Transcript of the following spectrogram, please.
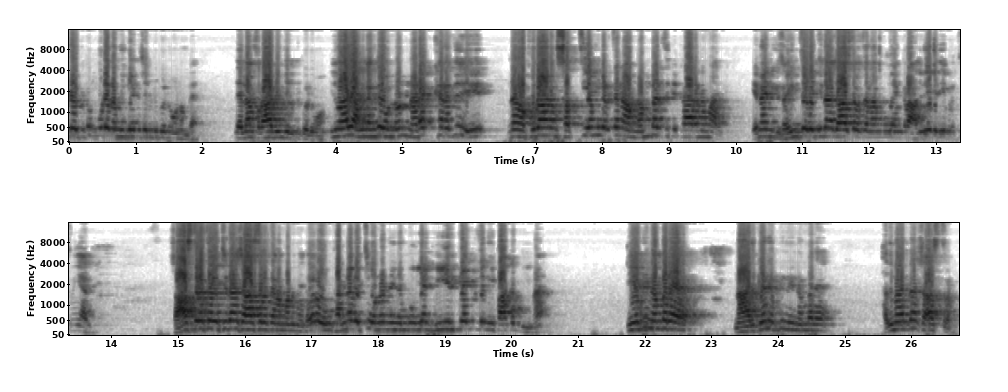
கேட்டுட்டு மூட நம்பிக்கைன்னு சொல்லிட்டு போயிடுவோம் நம்ம? இதெல்லாம் ஃப்ராடுன்னு சொல்லிட்டு போயிடுவோம். இது மாதிரி அங்கங்கே ஒன்று ஒன்று நடக்கிறது நம்ம புராணம் சத்தியம்ங்கிறத நாம் நம்புறதுக்கு காரணமா இருக்கு. ஏன்னா இன்னைக்கு சயின்ஸை வச்சுதான் சாஸ்திரத்தை நம்புவேங்கிறோம். அதுவே பெரிய பிரச்சனையா இருக்கு. சாஸ்திரத்தை வச்சுதான் சாஸ்திரத்தை நம்பணுமே தவிர உன் கண்ணை வச்சு ஒன்னு நீ நம்புவியா? நீ இருக்கேங்கிறத நீ பார்க்க முடியுமா? நீ எப்படி நம்புற? நான் இருக்கேன்னு எப்படி நீ நம்புற? அது மாதிரிதான் சாஸ்திரம்.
